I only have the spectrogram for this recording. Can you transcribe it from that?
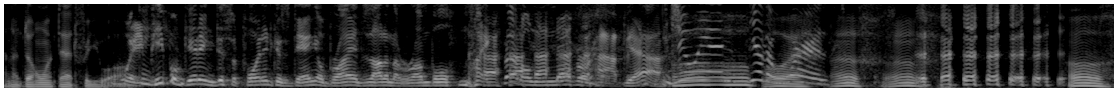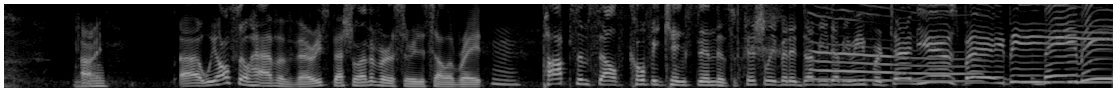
and I don't want that for you all. Wait, people getting disappointed because Daniel Bryan's not in the Rumble? Mike, that'll never happen. yeah. Julian, you're the worst. oh All right. Uh, we also have a very special anniversary to celebrate. Pops himself, Kofi Kingston, has officially been in WWE for 10 years, baby! Baby!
